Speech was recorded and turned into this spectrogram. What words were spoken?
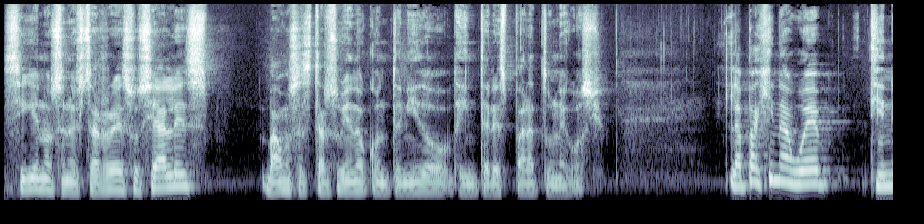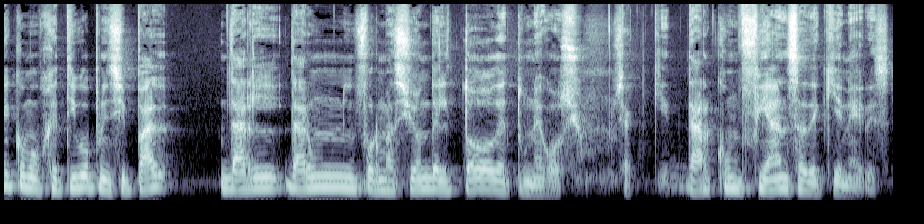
síguenos en nuestras redes sociales. Vamos a estar subiendo contenido de interés para tu negocio. La página web tiene como objetivo principal dar, dar una información del todo de tu negocio, o sea, dar confianza de quién eres.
